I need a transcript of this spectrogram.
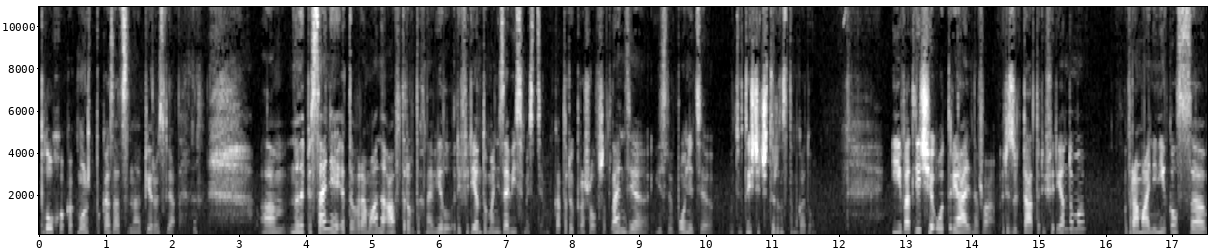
плохо, как может показаться на первый взгляд. На написание этого романа автор вдохновил референдум о независимости, который прошел в Шотландии, если вы помните, в 2014 году. И в отличие от реального результата референдума, в романе Николса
